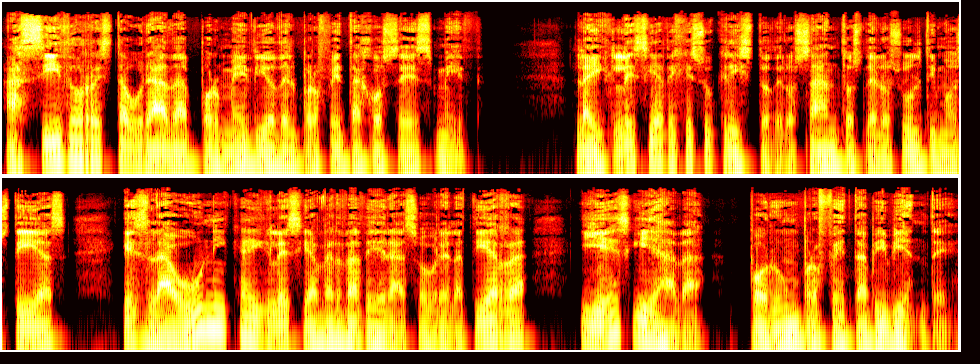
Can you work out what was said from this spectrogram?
ha sido restaurada por medio del profeta José Smith. La Iglesia de Jesucristo de los Santos de los Últimos Días es la única Iglesia verdadera sobre la tierra y es guiada por un profeta viviente.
